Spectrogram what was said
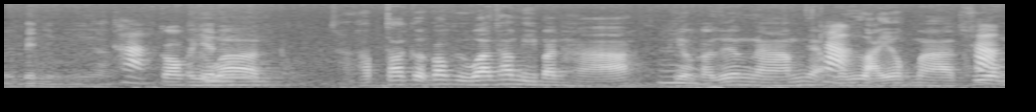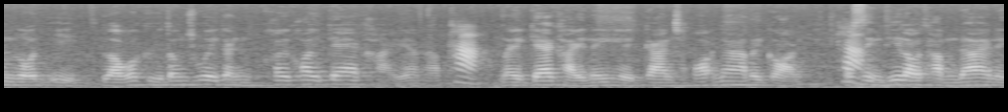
มันเป็นอย่างนี้ครับ ค่ะ ก็คือว่า ครับถ้าเกิดก็คือว่าถ้ามีปัญหาอืมเกี่ยวกับเรื่องน้ำเนี่ยค่ะมันไหลออกมาท่วมล้นอีก เราก็คือต้องช่วยกันค่อยๆ แก้ไขอะครับ ค่ะในแก้ไขในเหตุการณ์เฉพาะหน้าไปก่อนเพราะสิ่งที่เราทำได้ใน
